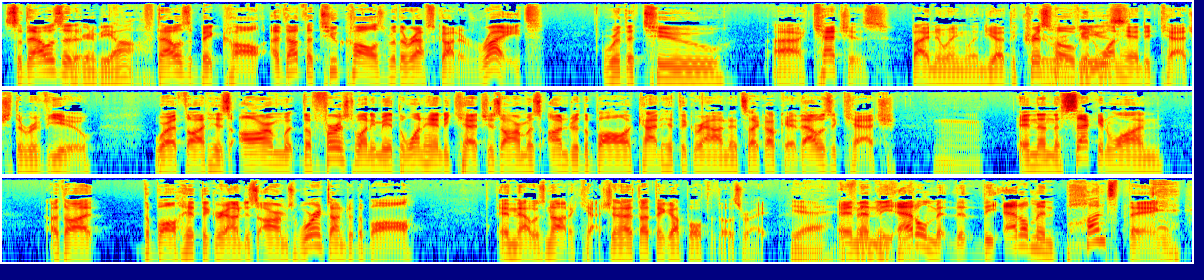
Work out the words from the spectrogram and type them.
So that was a going to be off. that was a big call. I thought the two calls where the refs got it right were the two uh, catches by New England. You had the Chris The Hogan one-handed catch, the review, where I thought his arm, the first one he made the one-handed catch, his arm was under the ball, it kind of hit the ground. And it's like, okay, that was a catch. Hmm. And then the second one, I thought the ball hit the ground, his arms weren't under the ball, and that was not a catch. And I thought they got both of those right. Yeah, And then anything- the Edelman, the, the Edelman punt thing.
